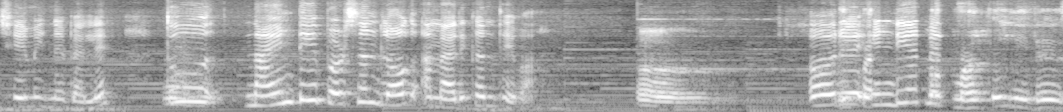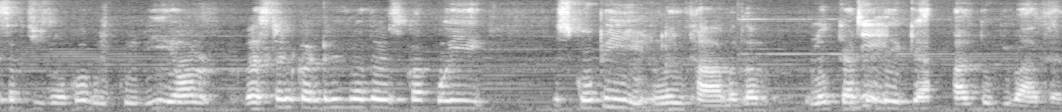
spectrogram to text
छह महीने पहले। तो 90 परसेंट लोग अमेरिकन थे वहाँ। और इंडियन में मानते ही नहीं थे सब चीज़ों को बिल्कुल भी। और वेस्टर्न कंट्रीज़ में तो इसका कोई स्कोप ही नहीं था। मतलब लोग कहते कि क्या फालतू की बात है?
